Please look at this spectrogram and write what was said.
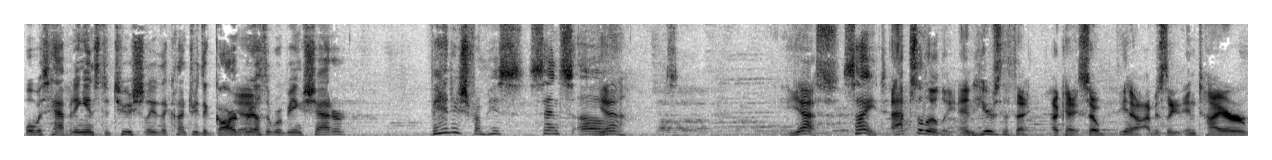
what was happening institutionally in the country, the guardrails Yeah. that were being shattered, vanished from his sense of Yeah. Yes. sight. Absolutely. And here's the thing. Okay, so, you know, obviously entire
